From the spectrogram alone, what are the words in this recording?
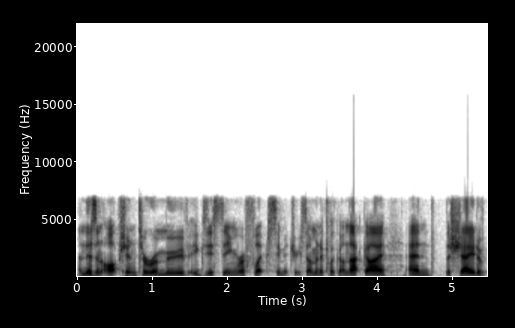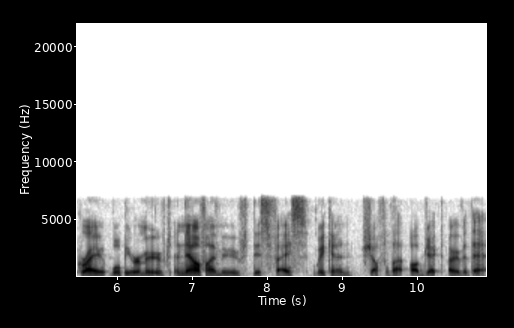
and there's an option to remove existing reflect symmetry. So I'm going to click on that guy and the shade of gray will be removed and now if I move this face we can shuffle that object over there.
